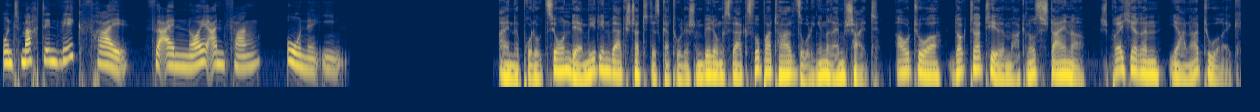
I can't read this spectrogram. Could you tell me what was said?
und macht den Weg frei für einen Neuanfang ohne ihn. Eine Produktion der Medienwerkstatt des katholischen Bildungswerks Wuppertal Solingen-Remscheid. Autor Dr. Till Magnus Steiner. Sprecherin Jana Turek.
